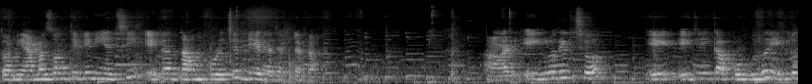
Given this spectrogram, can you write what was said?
তো আমি অ্যামাজন থেকে নিয়েছি, এটার দাম পড়েছে দেড় হাজার টাকা। আর এইগুলো দেখছ, এই এই যে কাপড়গুলো, এগুলো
